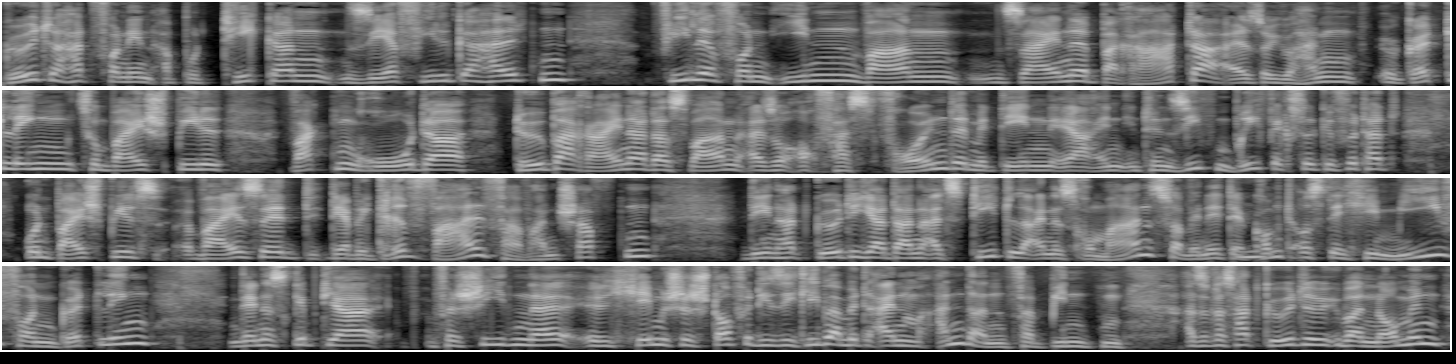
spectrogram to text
Goethe hat von den Apothekern sehr viel gehalten. Viele von ihnen waren seine Berater, also Johann Göttling zum Beispiel, Wackenroder, Döber Rainer, das waren also auch fast Freunde, mit denen er einen intensiven Briefwechsel geführt hat. Und beispielsweise der Begriff Wahlverwandtschaften, den hat Goethe ja dann als Titel eines Romans verwendet. Der mhm. kommt aus der Chemie von Göttling, denn es gibt ja verschiedene chemische Stoffe, die sich lieber mit einem anderen verbinden. Also das hat Goethe übernommen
